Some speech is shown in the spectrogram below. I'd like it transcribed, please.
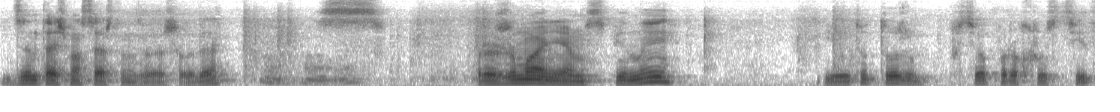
Дзентач массаж ты называешь его, да? С прожиманием спины. И вот тут тоже все прохрустит.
